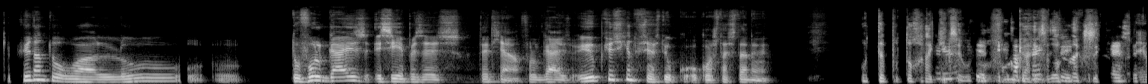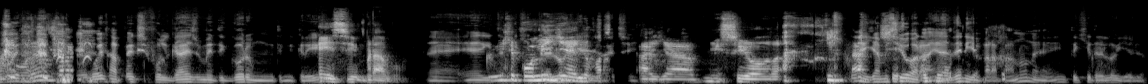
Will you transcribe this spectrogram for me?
Και ποιο ήταν το άλλο... Το Fall Guys, εσύ έπαιζες τέτοια, Fall Guys. Ή Ποιος είχε ενθουσιαστεί, ο, ο Κώστας ήτανε; Ούτε που το είχα αγγίξει εγώ το Είχα Fall Guys, παίξεις. εδώ μεταξύ. Εγώ, εγώ είχα παίξει Fall Guys με την κόρη μου με τη μικρή. Εσύ, μπράβο. Ε, ε, ήταν Είχε πολύ τρελός γέλιο έτσι. Α, για μισή ώρα. Ναι, για μισή ώρα. ε, δεν είχε παραπάνω, ναι. Είχε τρελό γέλιο.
